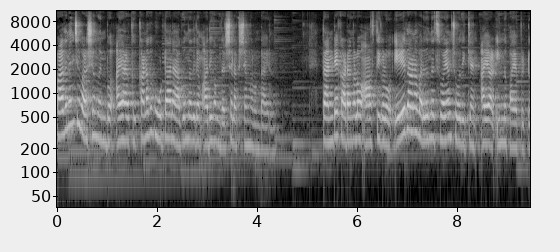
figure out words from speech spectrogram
പതിനഞ്ച് വർഷം മുൻപ് അയാൾക്ക് കണക്ക് കൂട്ടാനാകുന്നതിലും അധികം ദശലക്ഷങ്ങളുണ്ടായിരുന്നു. തന്റെ കടങ്ങളോ ആസ്തികളോ ഏതാണ് വലുതെന്ന് സ്വയം ചോദിക്കാൻ അയാൾ ഇന്ന് ഭയപ്പെട്ടു.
